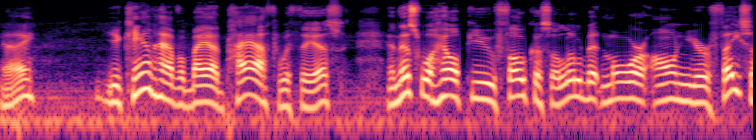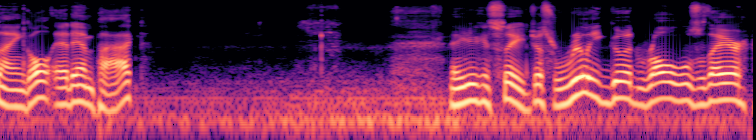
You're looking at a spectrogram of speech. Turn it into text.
Okay, you can have a bad path with this, and this will help you focus a little bit more on your face angle at impact. And you can see just really good rolls there.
